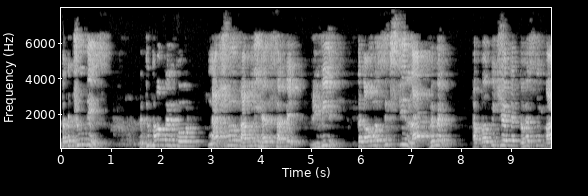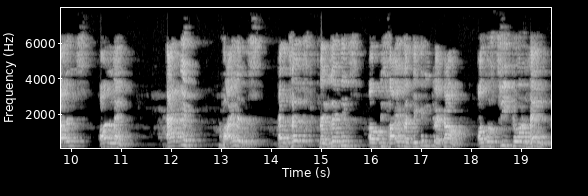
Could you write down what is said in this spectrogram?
But the truth is, the 2004 National Family Health Survey revealed that almost 60 lakh women have perpetuated domestic violence on men. And if violence and threats by relatives of these wives are taken into account, almost 3 crore men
